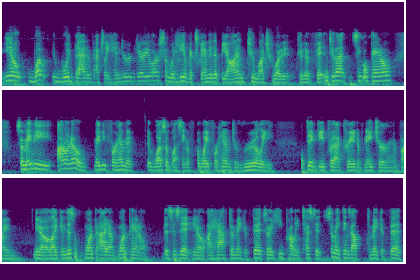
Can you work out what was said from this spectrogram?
you know, what would that have actually hindered Gary Larson? Would he have expanded it beyond too much what it could have fit into that single panel? So maybe I don't know. Maybe for him it it was a blessing, a way for him to really dig deep for that creative nature and find, you know, like in this one, I have one panel. This is it. You know, I have to make it fit. So he'd probably tested so many things out to make it fit.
